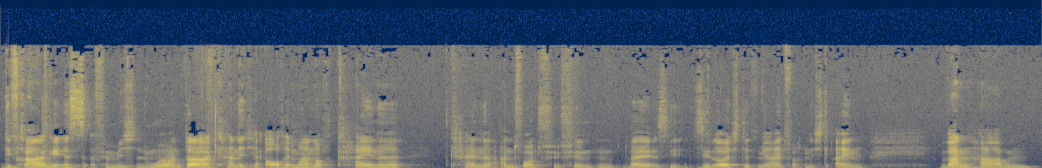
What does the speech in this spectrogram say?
Die Frage ist für mich nur, und da kann ich auch immer noch keine keine Antwort für finden, weil sie, sie leuchtet mir einfach nicht ein. Wann haben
